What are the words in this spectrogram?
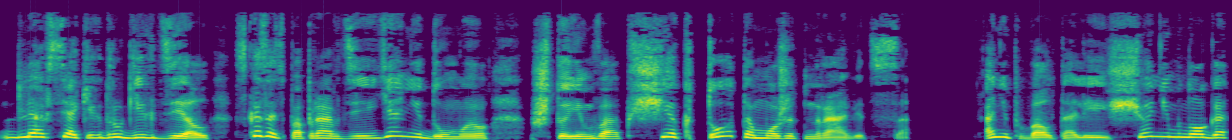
для всяких других дел. Сказать по правде, я не думаю, что им вообще кто-то может нравиться. Они поболтали еще немного,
